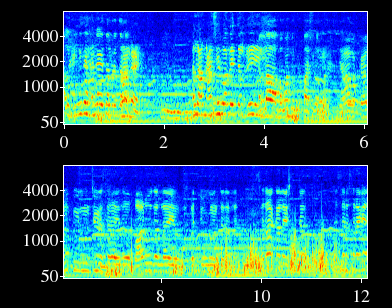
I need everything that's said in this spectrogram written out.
ಅದು ಹೆಂಗಿದೆ ಹಂಗ ಐತಲ್ರಿ ಹ್ಮ್. ಅಲ್ಲ ಅವ್ನ ಆಶೀರ್ವಾದ ಐತಲ್ರಿ? ಎಲ್ಲ ಭಗವಂತ ಕೃಪಾ ಆಶೀರ್ವಾದ. ಯಾವ ಕಾಲಕ್ಕೂ ಇದು ಮುಚ್ಚಿಗಿಡ ಸ್ಥಳ ಇದು ಬಾಡುವುದಲ್ಲ ಇವು ಬತ್ತಿ ಹೋಗುವಂಥದ್ದಲ್ಲ. ಸದಾ ಕಾಲ ಎಷ್ಟು ಹೆಸರು ಹೆಸರಾಗೆ.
